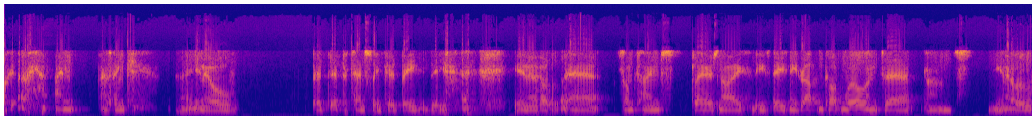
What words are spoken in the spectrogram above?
Okay, I, I think, uh, you know, it, it, potentially could be. The, you know, uh, sometimes players now these days need wrapped in cotton wool, and, uh, and you know,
